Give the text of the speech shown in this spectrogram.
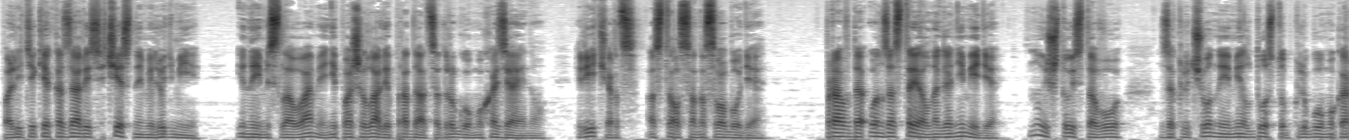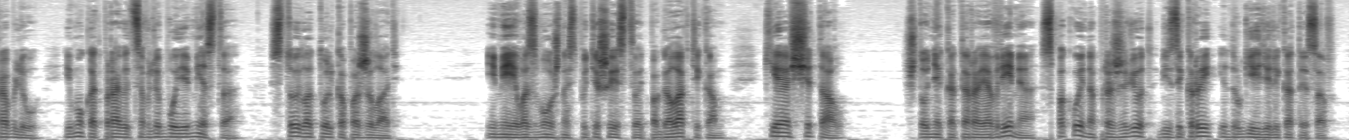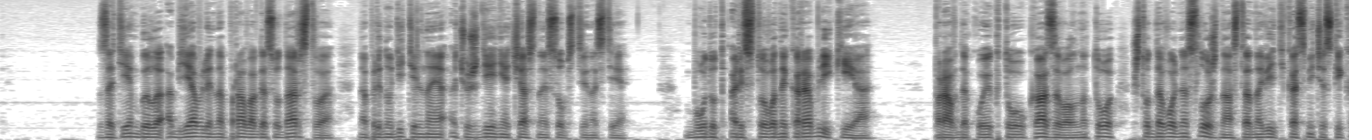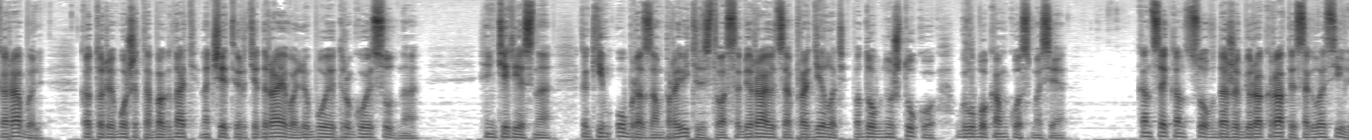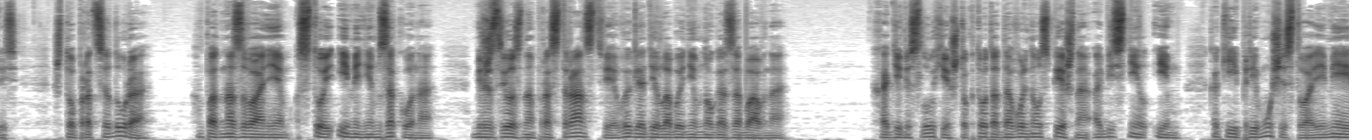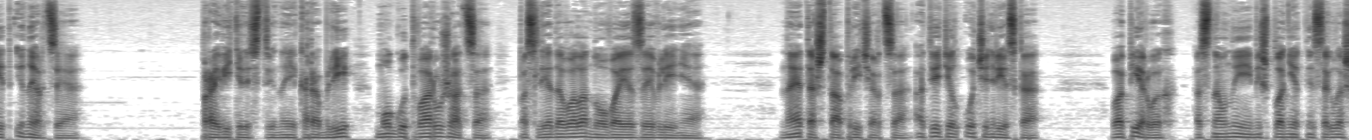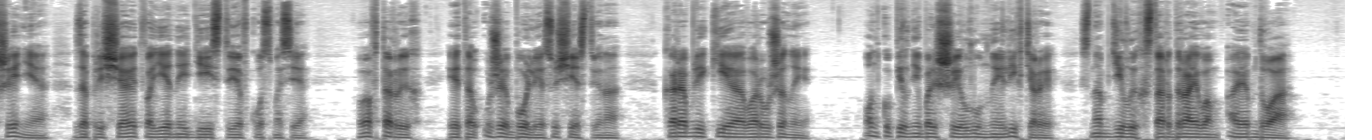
Политики оказались честными людьми, иными словами, не пожелали продаться другому хозяину. Ричардс остался на свободе. Правда, он застрял на Ганимеде, ну и что из того? Заключенный имел доступ к любому кораблю и мог отправиться в любое место, стоило только пожелать. Имея возможность путешествовать по галактикам, Киа считал, что некоторое время спокойно проживет без икры и других деликатесов. Затем было объявлено право государства на принудительное отчуждение частной собственности. Будут арестованы корабли Киа, Правда, кое-кто указывал на то, что довольно сложно остановить космический корабль, который может обогнать на четверти драйва любое другое судно. Интересно, каким образом правительства собираются проделать подобную штуку в глубоком космосе? В конце концов, даже бюрократы согласились, что процедура под названием «стой именем закона» в межзвездном пространстве выглядело бы немного забавно. Ходили слухи, что кто-то довольно успешно объяснил им, какие преимущества имеет инерция. Правительственные корабли могут вооружаться, последовало новое заявление. На это штаб Ричардса ответил очень резко. Во-первых, основные межпланетные соглашения запрещают военные действия в космосе. Во-вторых, это уже более существенно, корабли Киа вооружены. Он купил небольшие лунные лихтеры, снабдил их стардрайвом АМ-2,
